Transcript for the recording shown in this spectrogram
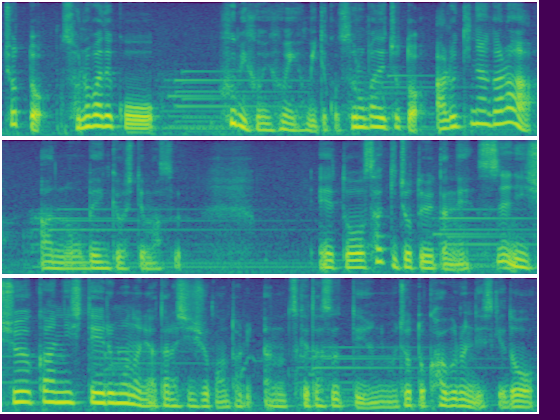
ちょっとその場でこうふみふみふみふみってその場でちょっと歩きながらあの勉強してます。えーと、さっきちょっと言ったねすでに習慣にしているものに新しい習慣を取りあの付け足すっていうのにもちょっとかぶるんですけど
